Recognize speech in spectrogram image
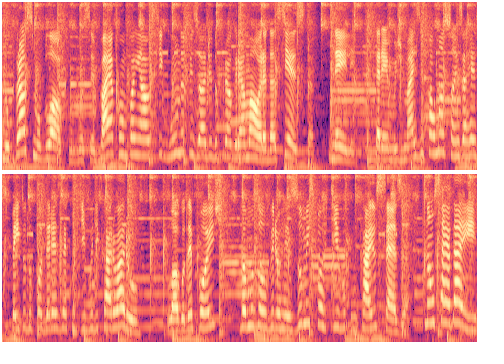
No próximo bloco, você vai acompanhar o segundo episódio do programa Hora da Siesta. Nele, teremos mais informações a respeito do Poder Executivo de Caruaru. Logo depois, vamos ouvir o resumo esportivo com Caio César. Não saia daí!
